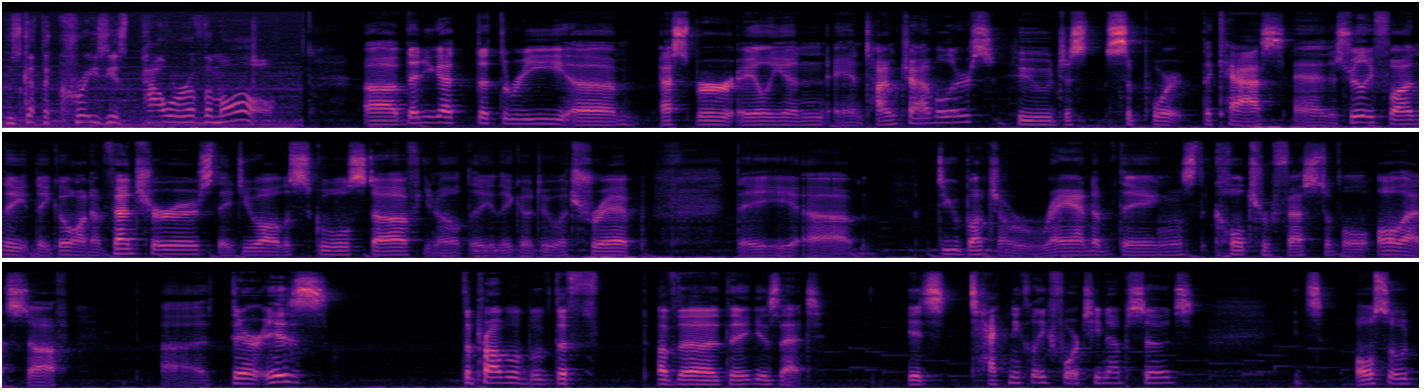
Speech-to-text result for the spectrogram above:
who's got the craziest power of them all. Uh, then you got the three um, Esper, Alien, and Time Travelers who just support the cast, and it's really fun. They, they go on adventures, they do all the school stuff, you know, they, they go do a trip, they um, do a bunch of random things, the culture festival, all that stuff. Uh, there is the problem of the of the thing is that it's technically 14 episodes. It's also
